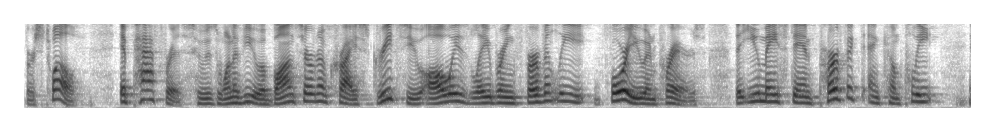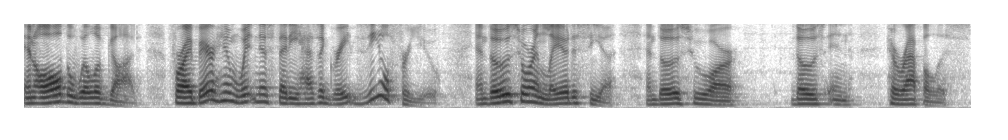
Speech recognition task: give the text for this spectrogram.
Verse 12 Epaphras, who is one of you, a bondservant of Christ, greets you, always laboring fervently for you in prayers, that you may stand perfect and complete in all the will of God. For I bear him witness that he has a great zeal for you, and those who are in Laodicea, and those who are those in Hierapolis.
